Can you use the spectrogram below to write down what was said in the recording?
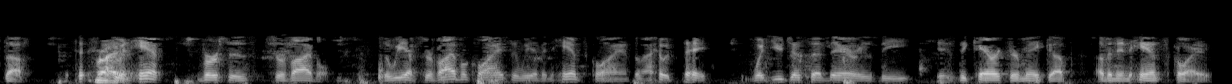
stuff right. to enhance versus survival. So we have survival clients and we have enhanced clients. And I would say what you just said there is the, is the character makeup of an enhanced client.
